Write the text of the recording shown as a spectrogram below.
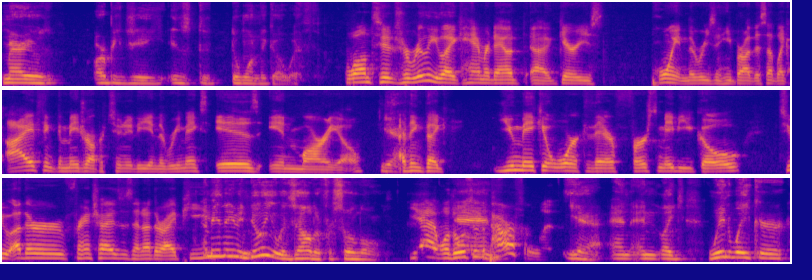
Mario RPG is the, the one to go with. Well, to, to really like hammer down uh, Gary's point, and the reason he brought this up, like I think the major opportunity in the remakes is in Mario. Yeah, I think like you make it work there first. Maybe you go to other franchises and other IPs. I mean they've been doing it with Zelda for so long. yeah, well, those are the powerful ones. Yeah, and and like Wind Waker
